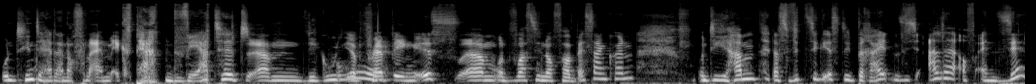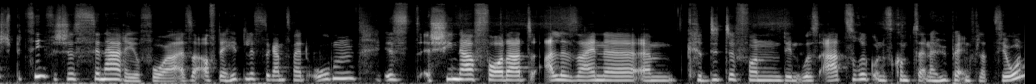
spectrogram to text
und hinterher dann noch von einem Experten bewertet, ähm, wie gut oh. ihr Prepping ist ähm, und was sie noch verbessern können. Und die haben, das Witzige ist, die bereiten sich alle auf ein sehr spezifisches Szenario vor. Also auf der Hitliste ganz weit oben ist China fordert alle seine ähm, Kredite von den USA zurück und es kommt zu einer Hyperinflation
